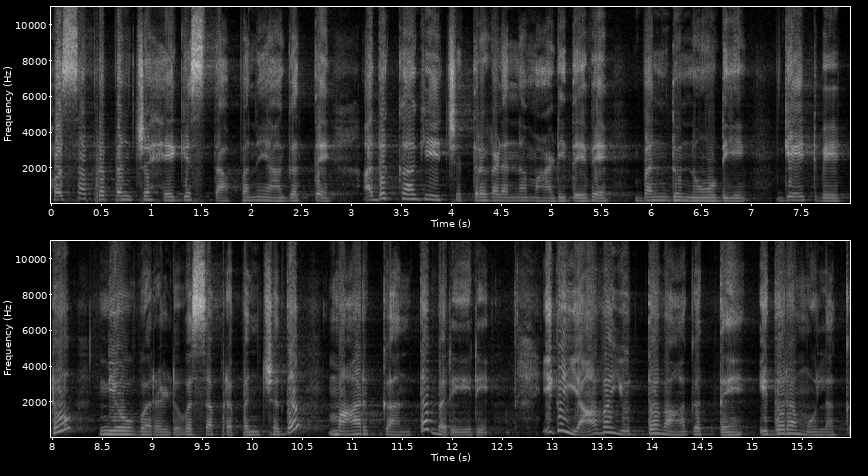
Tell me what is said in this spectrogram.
ಹೊಸ ಪ್ರಪಂಚ ಹೇಗೆ ಸ್ಥಾಪನೆ ಆಗತ್ತೆ ಅದಕ್ಕಾಗಿ ಈ ಚಿತ್ರಗಳನ್ನು ಮಾಡಿದ್ದೇವೆ. ಬಂದು ನೋಡಿ. ಗೇಟ್ ವೇ ಟು ನ್ಯೂ ವರ್ಲ್ಡ್, ಹೊಸ ಪ್ರಪಂಚದ ಮಾರ್ಗ ಅಂತ ಬರೆಯಿರಿ ಈಗ ಯಾವ ಯುದ್ಧವಾಗತ್ತೆ? ಇದರ ಮೂಲಕ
